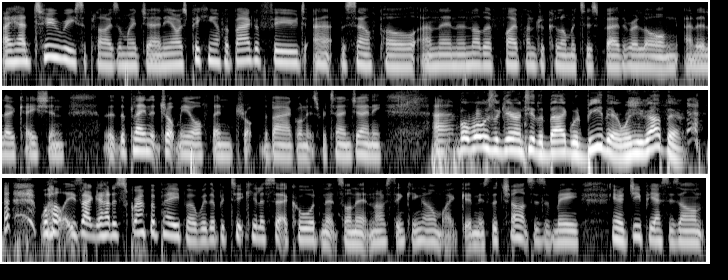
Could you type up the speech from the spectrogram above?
I had two resupplies on my journey. I was picking up a bag of food at the South Pole and then another 500 kilometres further along at a location. That the plane that dropped me off then dropped the bag on its return journey. Um, but what was the guarantee the bag would be there when you got there? well, exactly. I had a scrap of paper with a particular set of coordinates on it, and I was thinking, oh my goodness, the chances of me, you know, GPSs aren't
